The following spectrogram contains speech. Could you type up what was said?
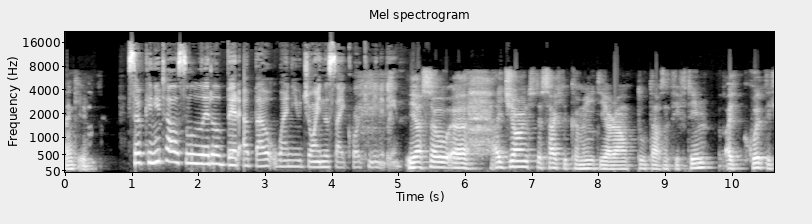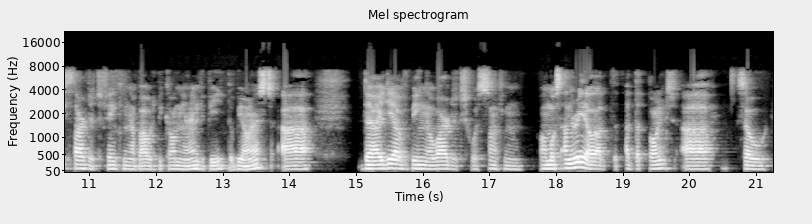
Thank you. So, can you tell us a little bit about when you joined the Sitecore community? Yeah, so uh, I joined the Sitecore community around 2015. I quickly started thinking about becoming an MVP, to be honest. Uh, the idea of being awarded was something almost unreal at, at that point. Uh, so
